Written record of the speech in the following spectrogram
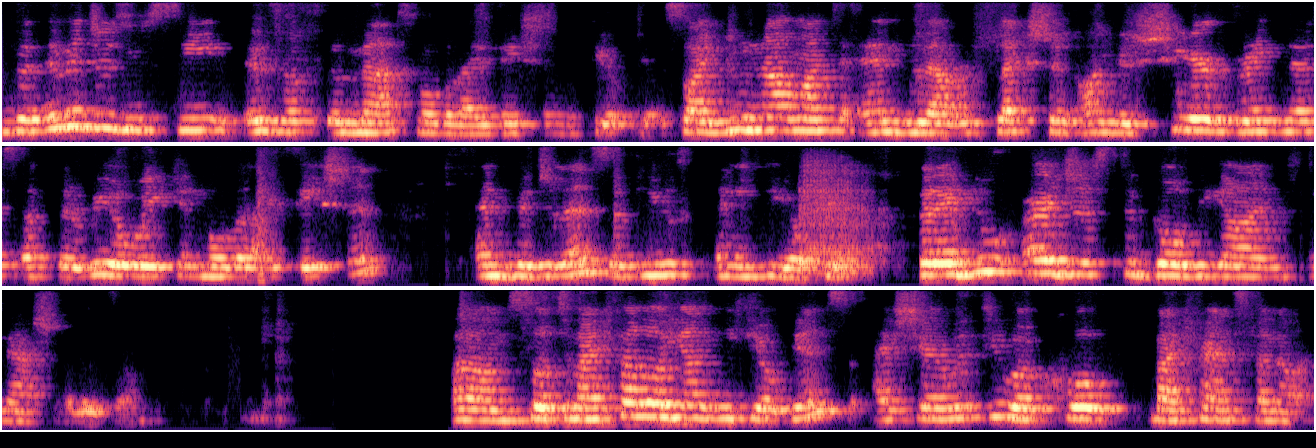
the images you see is of the mass mobilization in Ethiopia. So I do not want to end without reflection on the sheer greatness of the reawakened mobilization and vigilance of youth in Ethiopia. But I do urge us to go beyond nationalism. Um, so to my fellow young Ethiopians, I share with you a quote by Frantz Fanon.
